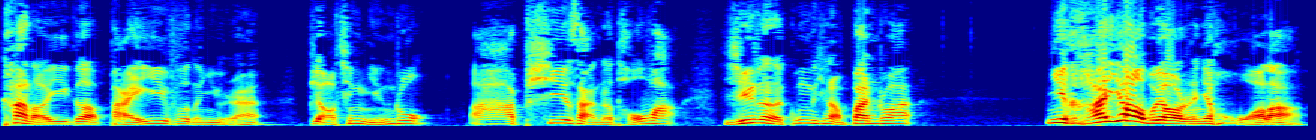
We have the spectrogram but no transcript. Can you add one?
看到一个白衣服的女人，表情凝重啊，披散着头发，一个人在工地上搬砖。你还要不要人家活了？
